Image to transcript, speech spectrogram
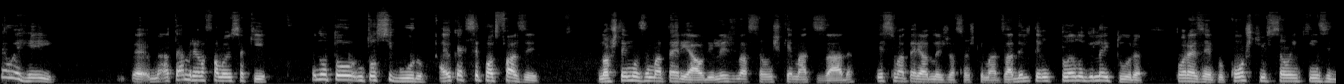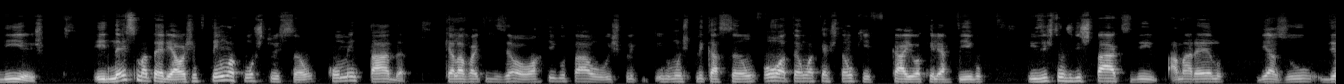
Eu errei. É, até a Mariela falou isso aqui. Eu não estou não tô seguro. Aí o que é que você pode fazer? Nós temos um material de legislação esquematizada. Esse material de legislação esquematizada ele tem um plano de leitura. Por exemplo, Constituição em 15 dias. E nesse material a gente tem uma Constituição comentada que ela vai te dizer, ó, o artigo tal, uma explicação, ou até uma questão que caiu aquele artigo. Existem os destaques de amarelo, de azul, de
